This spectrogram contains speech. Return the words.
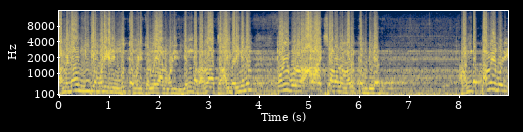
தமிழ்தான் இந்திய மொழிகளின் மூத்த மொழி தொன்மையான மொழி. எந்த வரலாற்று ஆய்வறிஞனும் தொல்பொருள் ஆராய்ச்சியாளனும் மறுக்க முடியாது. அந்த தமிழ் மொழி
